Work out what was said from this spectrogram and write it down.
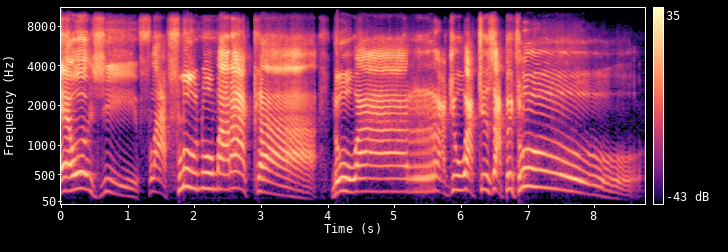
É hoje, Fla-Flu no Maraca, no ar, Rádio WhatsApp Flu.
